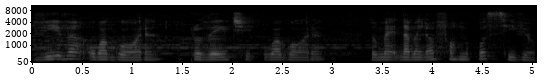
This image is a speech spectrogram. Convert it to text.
Viva o agora, aproveite o agora da melhor forma possível.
